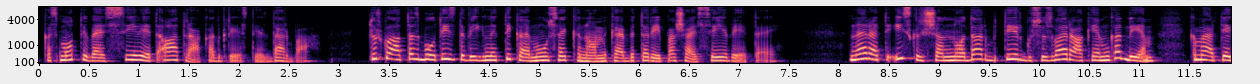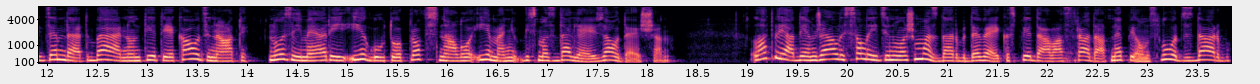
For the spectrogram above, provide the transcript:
kas motivēs sievieti ātrāk atgriezties darbā. Turklāt tas būtu izdevīgi ne tikai mūsu ekonomikai, bet arī pašai sievietei. Nereti izkrišana no darba tirgus uz vairākiem gadiem, kamēr tiek dzemdēti bērni un tie tiek audzināti, nozīmē arī iegūto profesionālo iemaņu vismaz daļēju zaudēšanu. Latvijā, diemžēl, ir salīdzinoši maz darba devēja, kas piedāvā strādāt nepilnu slodzes darbu,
